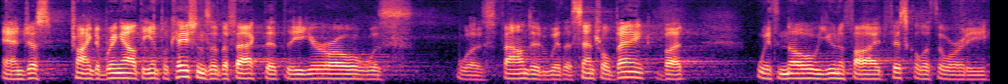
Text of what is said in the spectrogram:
and just trying to bring out the implications of the fact that the euro was was founded with a central bank, but with no unified fiscal authority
